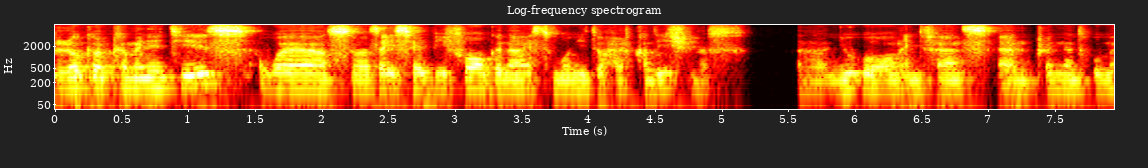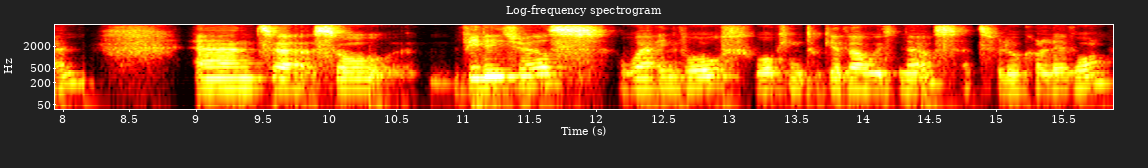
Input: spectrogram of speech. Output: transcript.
local communities were, so as I said before, organized to monitor health conditions of uh, newborn infants and pregnant women. And uh, so villagers were involved, working together with nurses at the local level,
